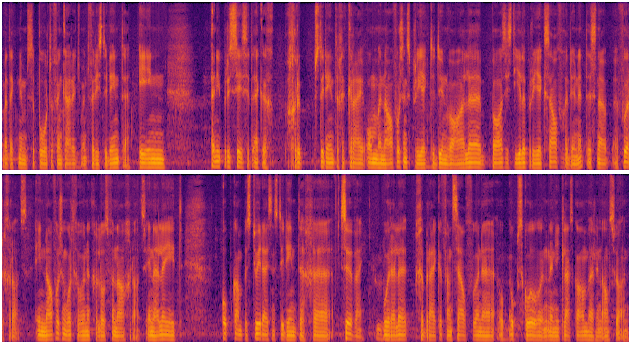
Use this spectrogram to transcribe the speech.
wat ek noem support of encouragement vir die studente. En in die proses het ek 'n groep studente gekry om 'n navorsingsprojek te doen waar hulle basies die hele projek self gedoen het. Dit is nou 'n voorgraads en navorsing word gewoonlik gelos vir nagraads en hulle het op kampus 2000 studente gesurvey oor hulle gebruike van selfone op op skool en in die klaskamer en also aan.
